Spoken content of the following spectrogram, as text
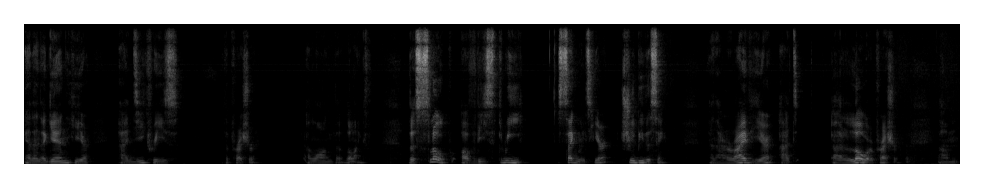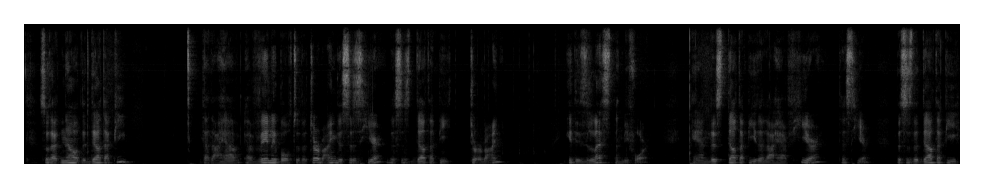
And then again here, I decrease the pressure along the, the length. The slope of these three segments here should be the same. And I arrive here at a lower pressure. Um, so that now the delta P that I have available to the turbine, this is here, this is delta P turbine, it is less than before. And this delta P that I have here, this here, this is the delta P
